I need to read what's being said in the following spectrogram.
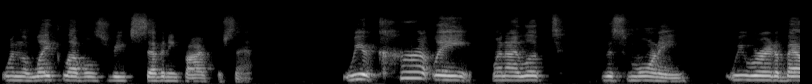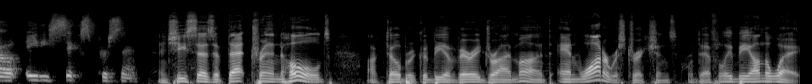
when the lake levels reach 75%. We are currently, when I looked this morning, we were at about 86%. And she says if that trend holds, October could be a very dry month, and water restrictions will definitely be on the way.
